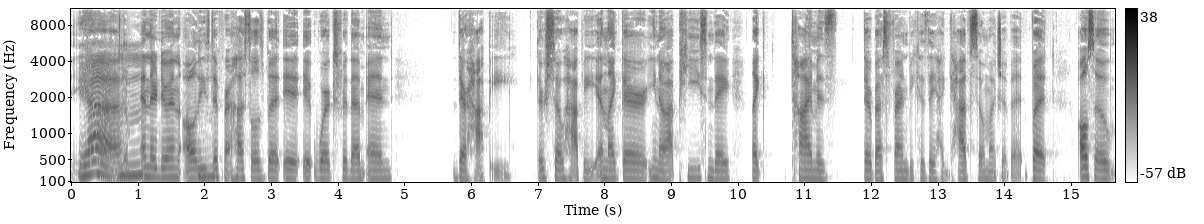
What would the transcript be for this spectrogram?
Yeah. yeah, Mhm. and they're doing all these Mhm. different hustles but it it works for them and they're happy they're so happy and like they're you know at peace and they like time is their best friend because they have so much of it but also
